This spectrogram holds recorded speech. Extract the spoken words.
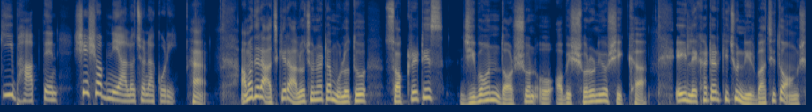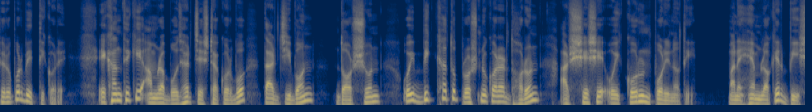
কি ভাবতেন, সেসব নিয়ে আলোচনা করি। হ্যাঁ আমাদের আজকের আলোচনাটা মূলত সক্রেটিস, জীবন, দর্শন ও অবিস্মরণীয় শিক্ষা এই লেখাটার কিছু নির্বাচিত অংশের উপর ভিত্তি করে। এখান থেকে আমরা বোঝার চেষ্টা করব তার জীবন, দর্শন, ওই বিখ্যাত প্রশ্ন করার ধরন আর শেষে ওই করুণ পরিণতি। মানে হেমলকের বিষ।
